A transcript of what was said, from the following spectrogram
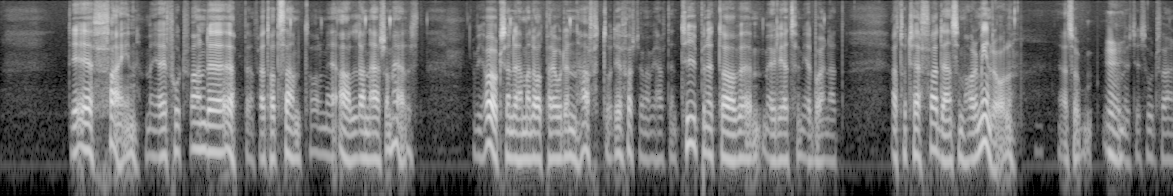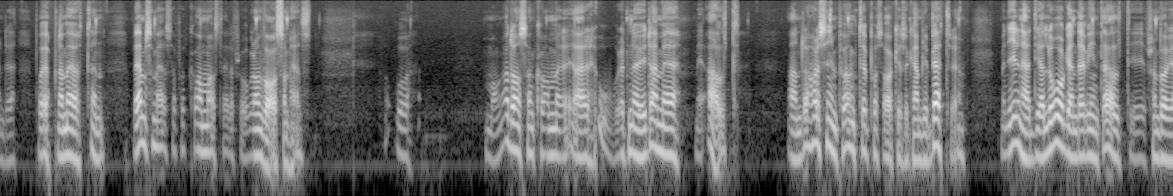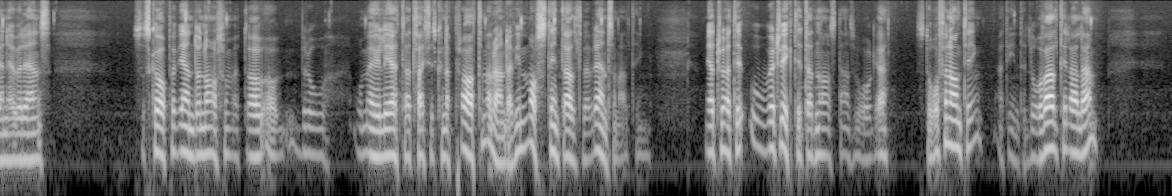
Det är fine, men jag är fortfarande öppen för att ha ett samtal med alla när som helst. Vi har också under den här mandatperioden haft, och det är första gången vi har haft den typen av eh, möjlighet för medborgarna att, att få träffa den som har min roll. Alltså mm. kommunstyrelseordförande på öppna möten. Vem som helst har fått komma och ställa frågor om vad som helst. Och många av de som kommer är oerhört nöjda med, med allt. Andra har synpunkter på saker som kan bli bättre. Men i den här dialogen där vi inte alltid från början är överens så skapar vi ändå någon form av, av bro och möjlighet att faktiskt kunna prata med varandra. Vi måste inte alltid vara överens om allting. Men jag tror att det är oerhört viktigt att någonstans våga stå för någonting. Att inte lova allt till alla.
